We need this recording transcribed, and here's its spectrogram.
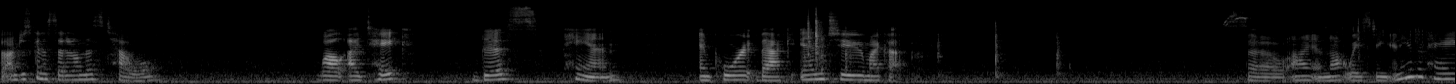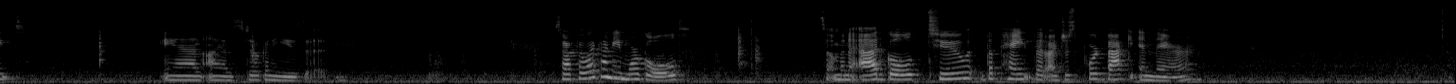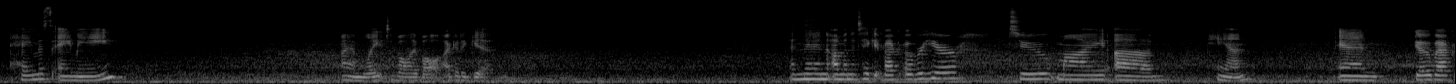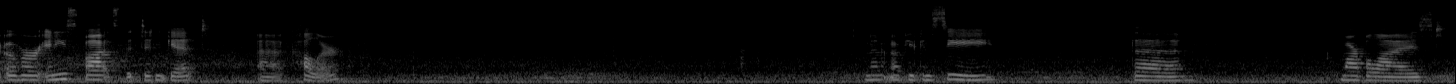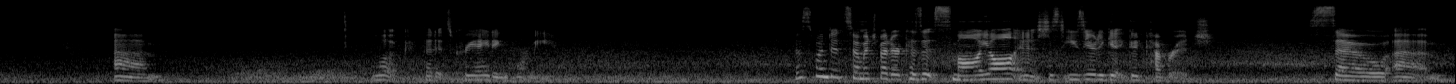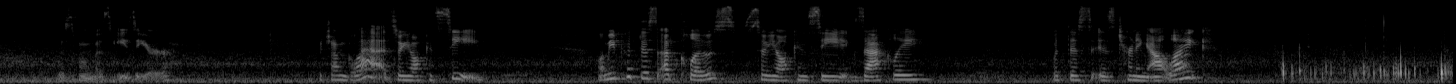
but I'm just gonna set it on this towel while I take this pan and pour it back into my cup. So I am not wasting any of the paint and I am still gonna use it. So I feel like I need more gold. So I'm gonna add gold to the paint that I just poured back in there. Hey, Miss Amy. I am late to volleyball. I gotta get. And then I'm gonna take it back over here to my um, pan and go back over any spots that didn't get uh, color. And I don't know if you can see the marbleized um, look that it's creating for me. This one did so much better because it's small, y'all, and it's just easier to get good coverage. So um, this one was easier, which I'm glad so y'all could see. Let me put this up close so y'all can see exactly what this is turning out like.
